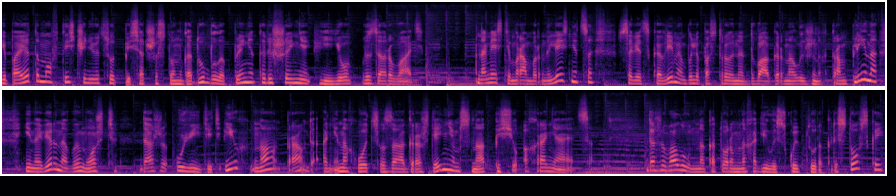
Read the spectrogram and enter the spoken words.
И поэтому в 1956 году было принято решение ее взорвать. На месте мраморной лестницы в советское время были построены два горнолыжных трамплина, и, наверное, вы можете даже увидеть их, но, правда, они находятся за ограждением с надписью «Охраняется». Даже валун, на котором находилась скульптура Крестовской,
